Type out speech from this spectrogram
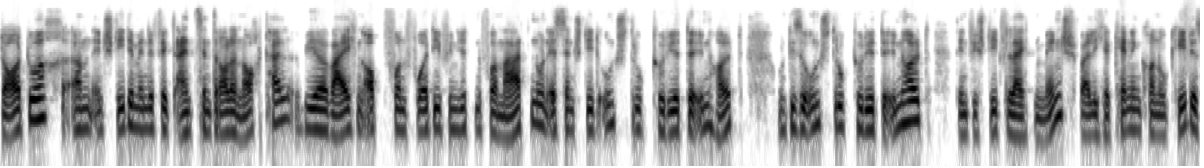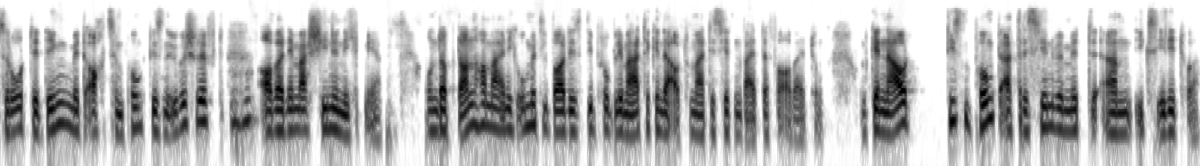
dadurch ähm, entsteht im Endeffekt ein zentraler Nachteil. Wir weichen ab von vordefinierten Formaten und es entsteht unstrukturierter Inhalt. Und dieser unstrukturierte Inhalt, den versteht vielleicht ein Mensch, weil ich erkennen kann, okay, das rote Ding mit 18 Punkt ist eine Überschrift, mhm. aber eine Maschine nicht mehr. Und ab dann haben wir eigentlich unmittelbar die, die Problematik in der automatisierten Weiterverarbeitung. Und genau diesen Punkt adressieren wir mit ähm, X-Editor.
